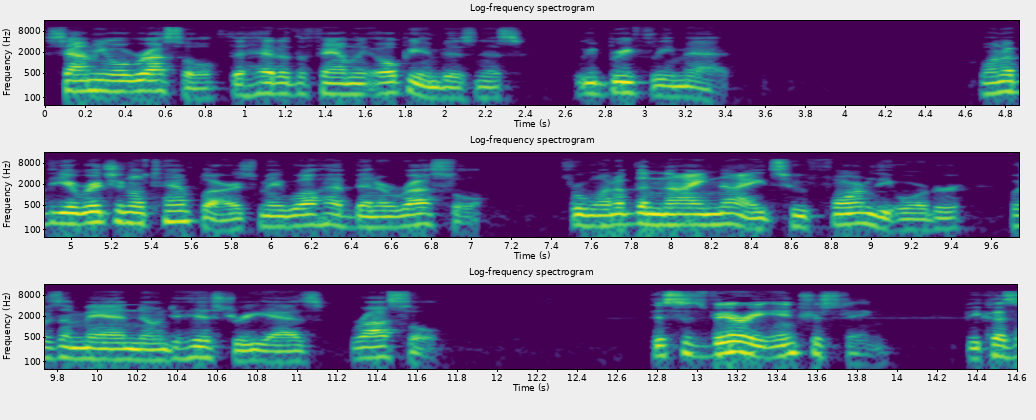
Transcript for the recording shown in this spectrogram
Samuel Russell, the head of the family opium business, we briefly met. One of the original Templars may well have been a Russell, for one of the nine knights who formed the order was a man known to history as Russell. This is very interesting because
